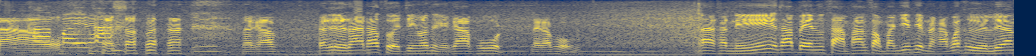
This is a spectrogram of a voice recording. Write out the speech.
ด่าเอาพาไปนะคะนะครับ ก็คือถ้าถ้าสวยจริงเราถึงจะกล้าพูดนะครับผม อ่าคันนี้ถ้าเป็น 3,000 2020 นะครับ ก็คือเรื่อง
